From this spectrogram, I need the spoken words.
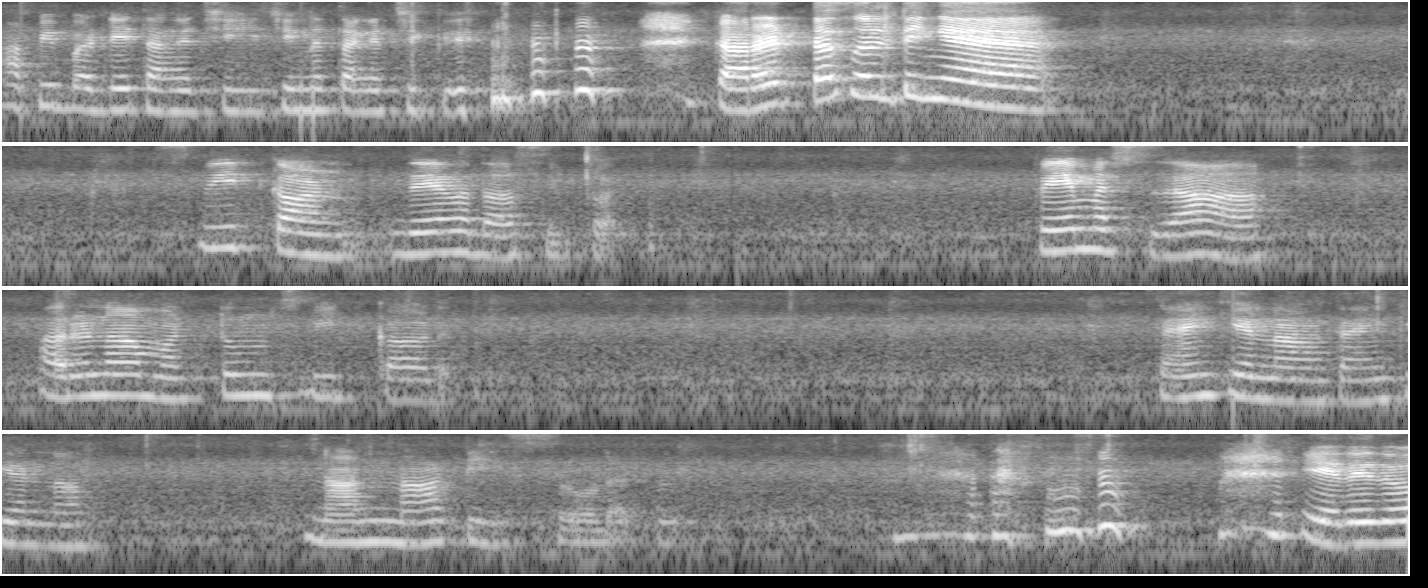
ஹாப்பி பர்த்டே தங்கச்சி சின்ன தங்கச்சிக்கு. கரெக்டாக சொல்லிட்டீங்க. ஸ்வீட் கார்ன் தேவதாஸ் இப்போ. ஃபேமஸ்ஸா அருணா மட்டும் ஸ்வீட் கார்டு. தேங்க்யூ அண்ணா தேங்க்யூ அண்ணா. நான் நாட்டி சோழர் எதேதோ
